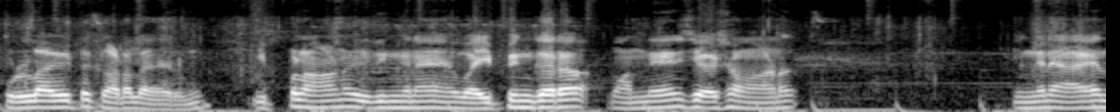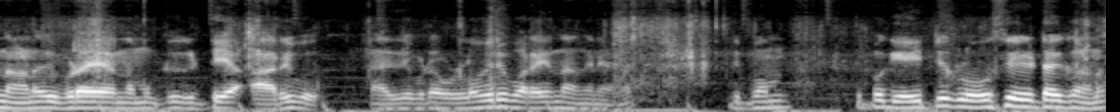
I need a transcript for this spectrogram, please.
ഫുള്ളായിട്ട് കടലായിരുന്നു. ഇപ്പോഴാണ് ഇതിങ്ങനെ വൈപ്പിങ്കര വന്നതിന് ശേഷമാണ് ഇങ്ങനെ ആയെന്നാണ് ഇവിടെ നമുക്ക് കിട്ടിയ അറിവ്. അതായത് ഇവിടെ ഉള്ളവർ പറയുന്നത് അങ്ങനെയാണ്. ഇതിപ്പം ഇപ്പോൾ ഗേറ്റ് ക്ലോസ് ചെയ്തിട്ടേക്കാണ്.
